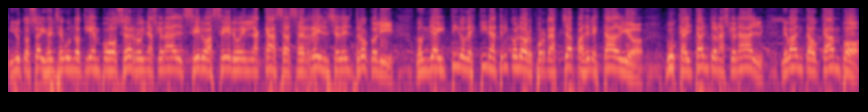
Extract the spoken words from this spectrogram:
Minuto 6 del segundo tiempo, Cerro y Nacional 0 a 0 en la casa Cerrense del Trócoli, donde hay tiro de esquina tricolor por las chapas del estadio. Busca el tanto Nacional, levanta Ocampo,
